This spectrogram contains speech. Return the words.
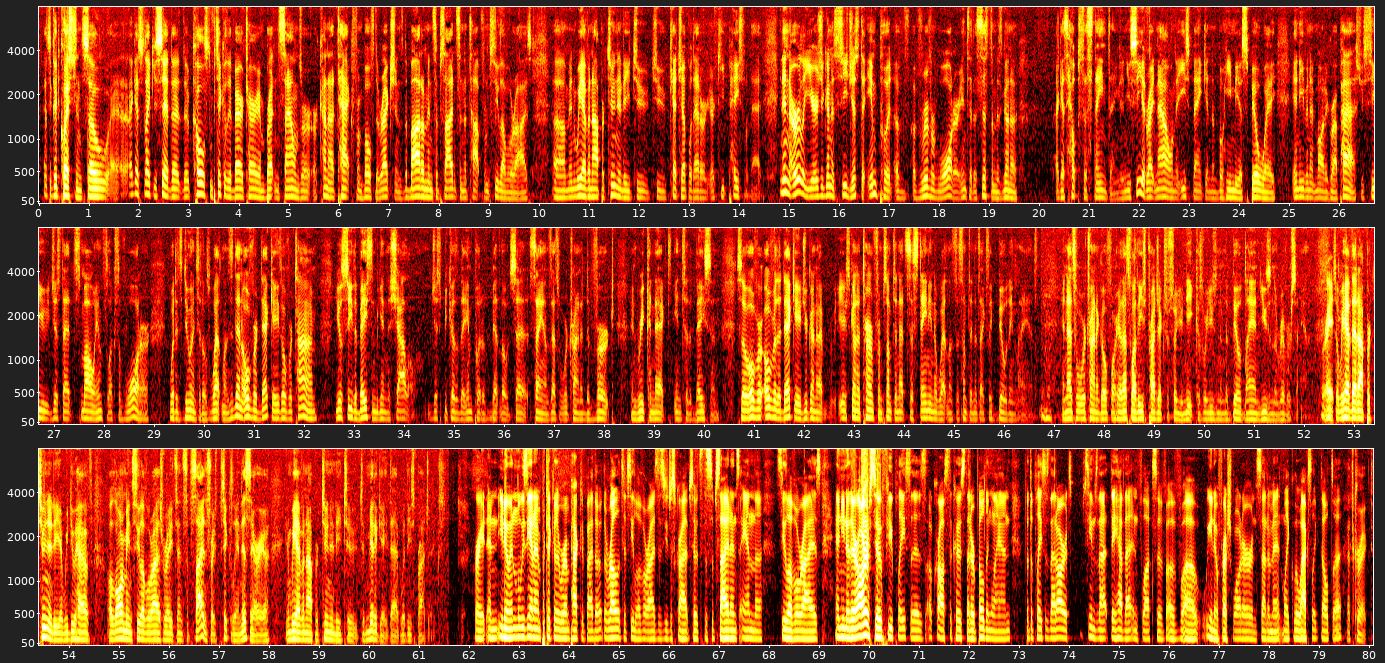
that's a good question. So, uh, I guess, like you said, the, the coast, and particularly the Barataria and Breton Sounds, are, are kind of attacked from both directions the bottom and subsidence, and the top from sea level rise. Um, and we have an opportunity to, to catch up with that or, or keep pace with that. And in the early years, you're going to see just the input of, of river water into the system is going to, I guess, help sustain things. And you see it right now on the East Bank in the Bohemia Spillway and even at Mardi Gras Pass. You see just that small influx of water what it's doing to those wetlands. And then over decades, over time, you'll see the basin begin to shallow just because of the input of bed load sa- sands. That's what we're trying to divert and reconnect into the basin. So over over the decades, you're gonna it's gonna turn from something that's sustaining the wetlands to something that's actually building land, mm-hmm. and that's what we're trying to go for here. That's why these projects are so unique because we're using them to build land using the river sand. Right. So we have that opportunity, and we do have alarming sea level rise rates and subsidence rates, particularly in this area, and we have an opportunity to to mitigate that with these projects. Right, and you know, in Louisiana in particular, we're impacted by the the relative sea level rise as you described. So it's the subsidence and the sea level rise, and you know, there are so few places across the coast that are building land, but the places that are, it seems that they have that influx of of uh, you know fresh water and sediment, like the Wax Lake Delta. That's correct.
